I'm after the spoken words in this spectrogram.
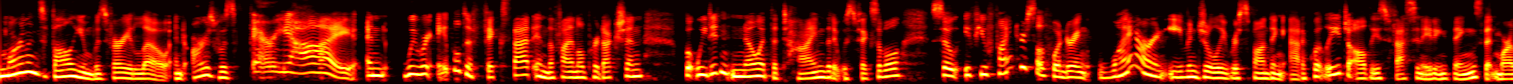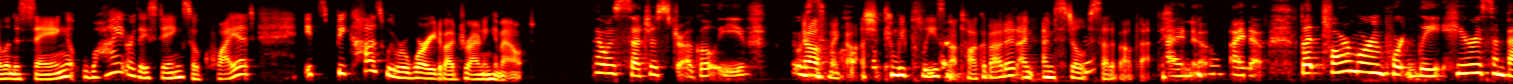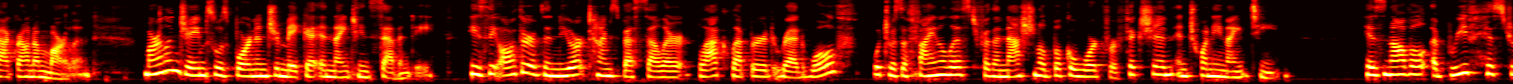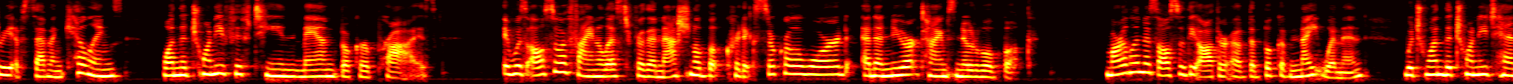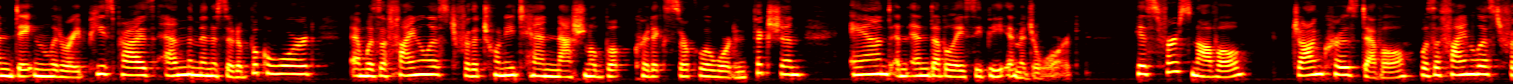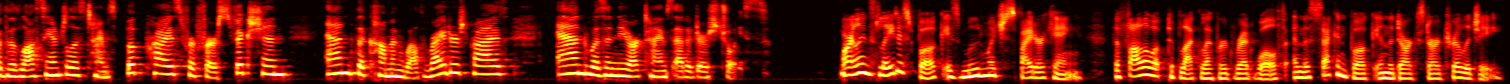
Marlon's volume was very low and ours was very high. And we were able to fix that in the final production, but we didn't know at the time that it was fixable. So if you find yourself wondering, why aren't Eve and Julie responding adequately to all these fascinating things that Marlon is saying? Why are they staying so quiet? It's because we were worried about drowning him out. That was such a struggle, Eve oh my gosh. Can we please not talk about it? I'm, I'm still upset about that. I know, I know. But far more importantly, here is some background on Marlon. Marlon James was born in Jamaica in 1970. He's the author of the New York Times bestseller Black Leopard, Red Wolf, which was a finalist for the National Book Award for Fiction in 2019. His novel, A Brief History of Seven Killings, won the 2015 Man Booker Prize it was also a finalist for the National Book Critics Circle Award and a New York Times notable book. Marlon is also the author of The Book of Night Women, which won the 2010 Dayton Literary Peace Prize and the Minnesota Book Award, and was a finalist for the 2010 National Book Critics Circle Award in Fiction and an NAACP Image Award. His first novel, John Crow's Devil, was a finalist for the Los Angeles Times Book Prize for First Fiction and the Commonwealth Writers Prize, and was a New York Times Editor's Choice. Marlon's latest book is Moonwitch Spider King, the follow up to Black Leopard Red Wolf, and the second book in the Dark Star trilogy.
